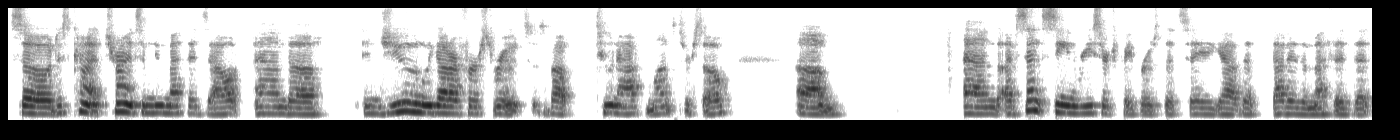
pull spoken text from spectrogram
So just kind of trying some new methods out. And uh, in June, we got our first roots. It was about two and a half months or so. Um, and I've since seen research papers that say, yeah, that that is a method that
